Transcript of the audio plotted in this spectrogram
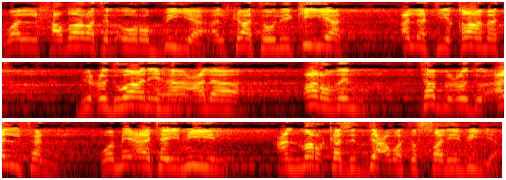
والحضارة الأوروبية الكاثوليكية التي قامت بعدوانها على أرض تبعد الفا ومائتي ميل عن مركز الدعوة الصليبية.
